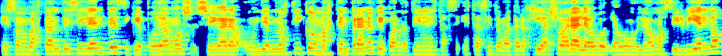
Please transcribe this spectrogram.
que son bastante silentes y que podamos llegar a un diagnóstico más temprano que cuando tienen esta, sintomatología. Yo ahora lo, vamos a ir viendo,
